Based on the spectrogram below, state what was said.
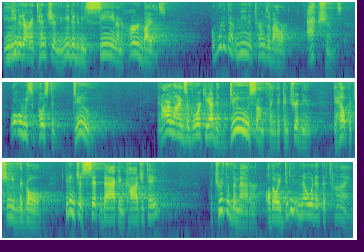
He needed our attention, he needed to be seen and heard by us. But what did that mean in terms of our actions? What were we supposed to do? In our lines of work, you had to do something to contribute to help achieve the goal. You didn't just sit back and cogitate. The truth of the matter, although I didn't know it at the time,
